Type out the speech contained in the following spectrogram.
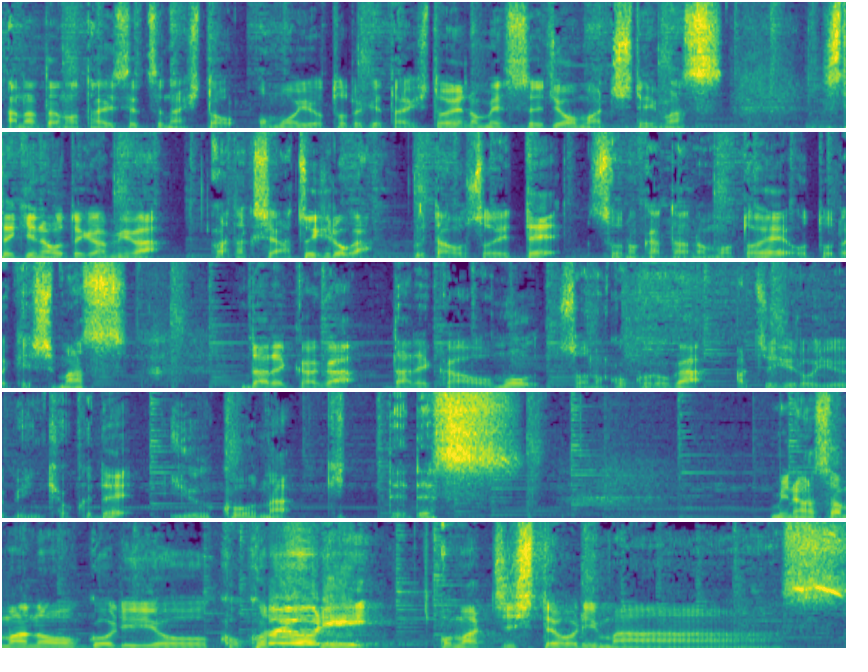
あなたの大切な人思いを届けたい人へのメッセージをお待ちしています。素敵なお手紙は私厚弘が歌を添えてその方のもとへお届けします誰かが誰かを思うその心が厚弘郵便局で有効な切手です皆様のご利用心よりお待ちしております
